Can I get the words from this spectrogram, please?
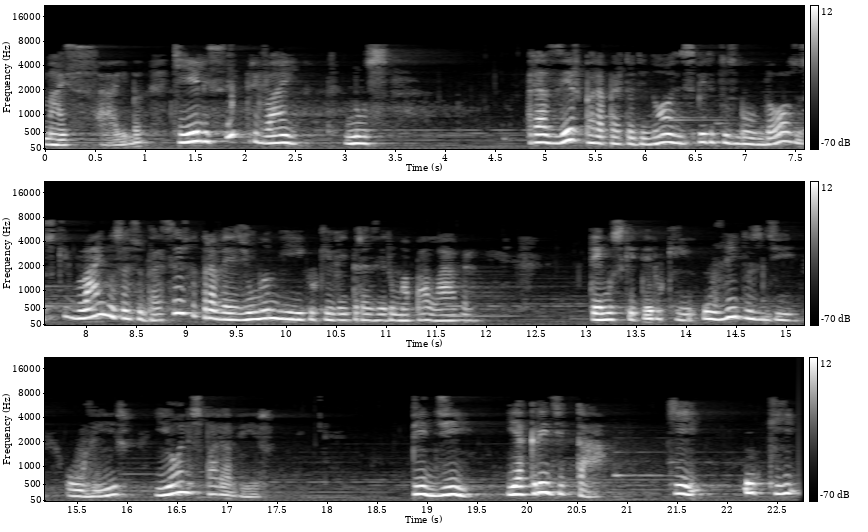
mas saiba que Ele sempre vai nos trazer para perto de nós espíritos bondosos que vai nos ajudar, seja através de um amigo que vem trazer uma palavra. Temos que ter o que? Ouvidos de ouvir e olhos para ver. Pedir e acreditar que o que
